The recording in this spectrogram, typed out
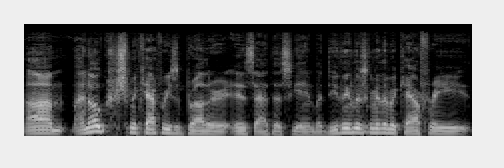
Um, I know Christian McCaffrey's brother is at this game, but do you think there's gonna be the McCaffrey,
